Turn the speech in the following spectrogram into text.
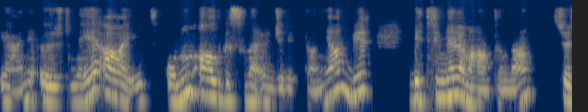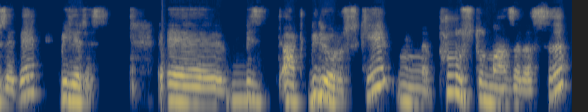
yani özneye ait, onun algısına öncelik tanıyan bir betimleme mantığından söz edebiliriz. E, biz artık biliyoruz ki Proust'un manzarası,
